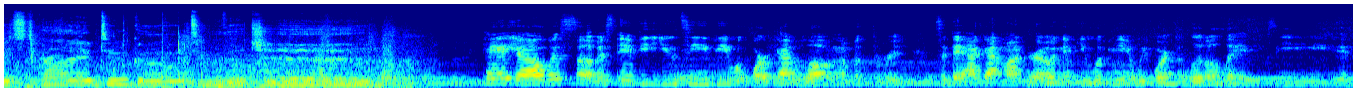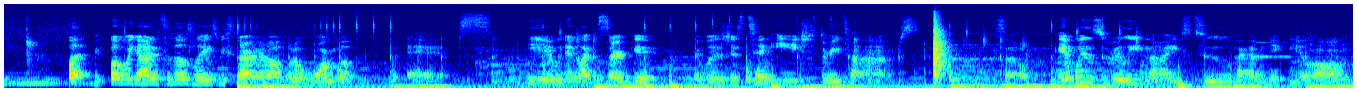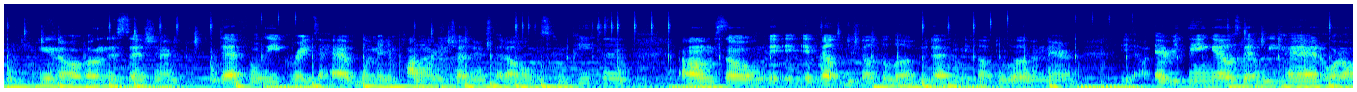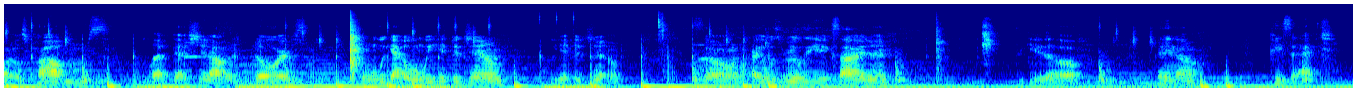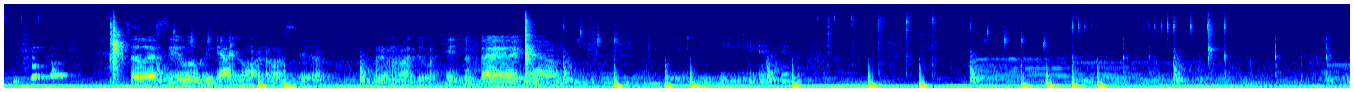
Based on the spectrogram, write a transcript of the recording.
It's time to go to the gym. Hey y'all, what's up? It's NBU TV with workout vlog number three. Today I got my girl Nikki with me and we worked a little legs. Yeah. But before we got into those legs, we started off with a warm up with abs. Here we did like a circuit. It was just 10 each, three times. So it was really nice to have Nikki along, you know, on this session. Definitely great to have women empowering each other instead of always competing. Um, so it, it, felt you felt the love. You definitely felt the love in there. Yeah, everything else that we had or all those problems, left that shit out the doors. When we got when we hit the gym, we hit the gym. So it was really exciting to get uh, you know, piece of action. so let's see what we got going on still. What am I doing? Hitting the bag now. Yeah.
